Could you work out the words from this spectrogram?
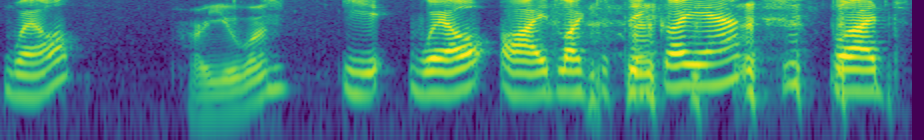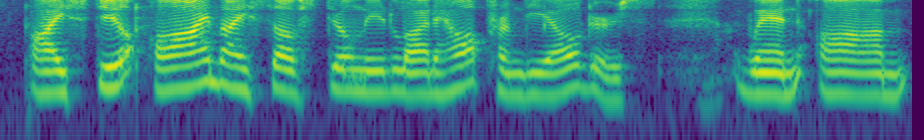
Well, Are you one? Well, I'd like to think I am, but I still, I myself still need a lot of help from the elders. When um,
